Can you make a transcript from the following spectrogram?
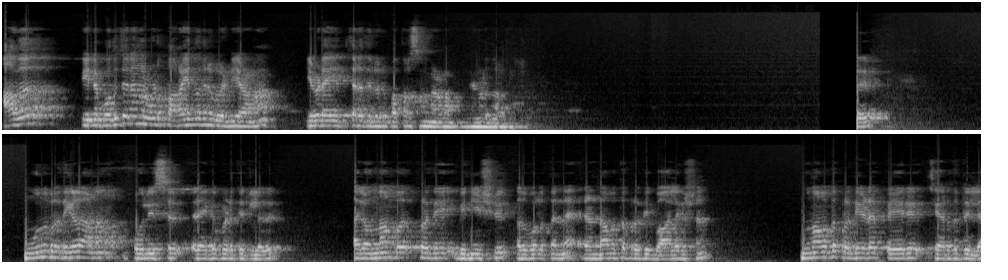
അത് പിന്നെ പൊതുജനങ്ങളോട് പറയുന്നതിന് വേണ്ടിയാണ് ഇവിടെ ഇത്തരത്തിലൊരു പത്രസമ്മേളനം ഞങ്ങൾ നടത്തിയിട്ടുള്ളത്. മൂന്ന് പ്രതികളാണ് പോലീസ് രേഖപ്പെടുത്തിയിട്ടുള്ളത്. അതിൽ ഒന്നാം പ്രതി ബിനീഷ് അതുപോലെ തന്നെ രണ്ടാമത്തെ പ്രതി ബാലകൃഷ്ണൻ മൂന്നാമത്തെ പ്രതിയുടെ പേര് ചേർത്തിട്ടില്ല.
